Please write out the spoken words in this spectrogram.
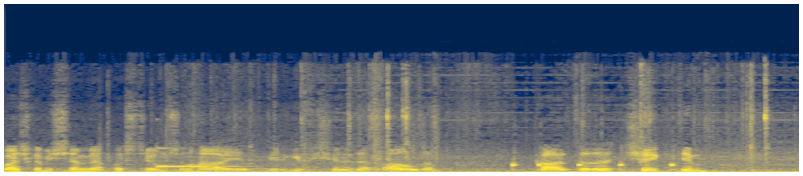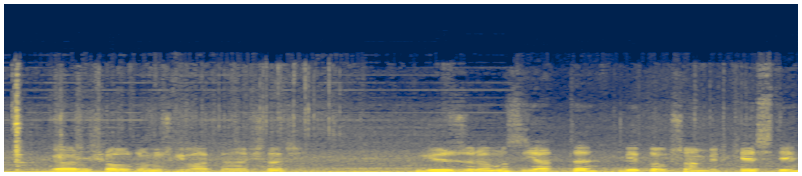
Başka bir işlem yapmak istiyor musun? Hayır. Bilgi fişini de aldım. Kartı da çektim. Görmüş olduğunuz gibi arkadaşlar 100 liramız yattı. 1.91 kesti.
